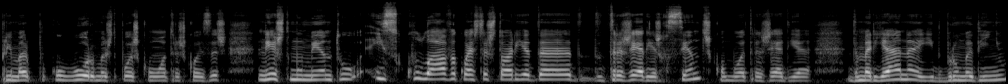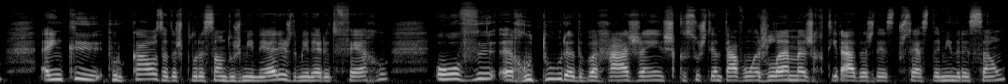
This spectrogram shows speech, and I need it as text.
primeiro com o ouro, mas depois com outras coisas. Neste momento, isso colava com esta história de, de, de, tragédias recentes, como a tragédia de Mariana e de Brumadinho, em que, por causa da exploração dos minérios, do minério de ferro, houve a ruptura de barragens que sustentavam as lamas retiradas desse processo da mineração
